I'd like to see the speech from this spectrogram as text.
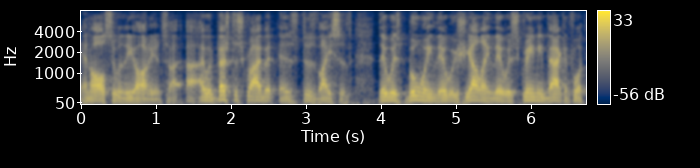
and also in the audience. I, I, would best describe it as divisive. there was booing, there was yelling, there was screaming back and forth.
